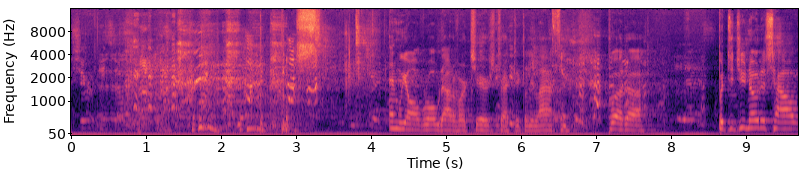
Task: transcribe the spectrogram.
Sure. and we all rolled out of our chairs practically laughing. But, uh, but did you notice how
